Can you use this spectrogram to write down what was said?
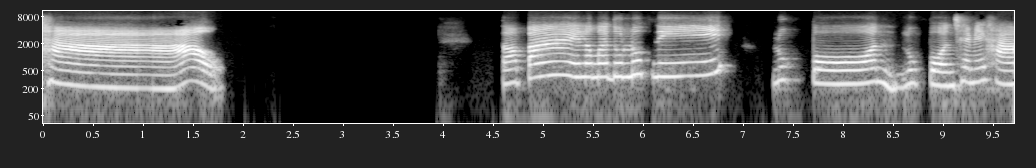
ผาว ต่อไปเรามาดูรูปนี้ ลูกโปนลูกโปนใช่ไหมคะ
